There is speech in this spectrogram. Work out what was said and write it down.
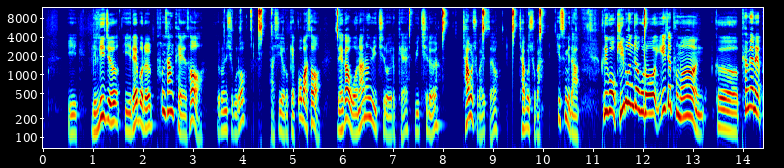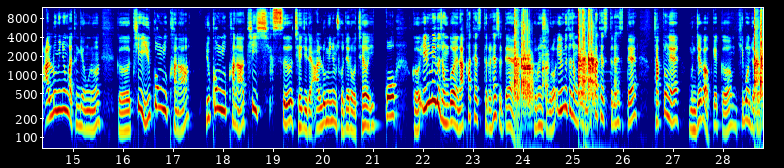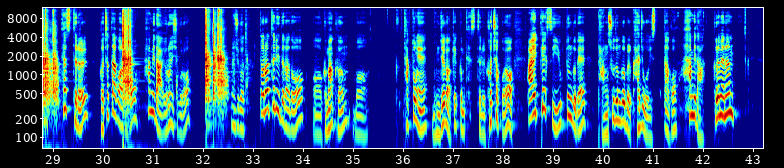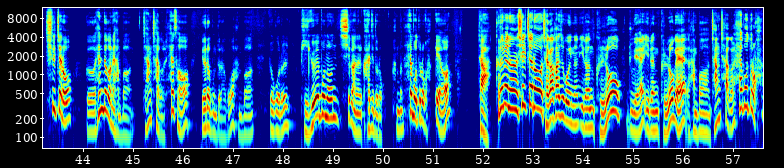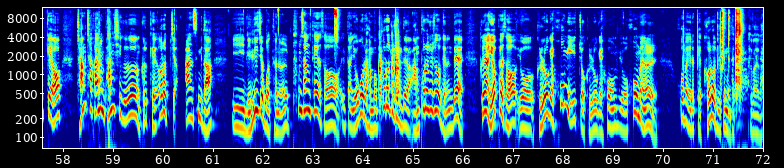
이 release 이 레버를 푼 상태에서 이런 식으로 다시 이렇게 꼽아서 내가 원하는 위치로 이렇게 위치를 잡을 수가 있어요. 잡을 수가 있습니다. 그리고 기본적으로 이 제품은 그 표면에 알루미늄 같은 경우는 그 T606 606 하나 T6 재질의 알루미늄 소재로 되어 있고 그 1m 정도의 낙하 테스트를 했을 때 이런 식으로 1m 정도의 낙하 테스트를 했을 때 작동에 문제가 없게끔 기본적으로 테스트를 거쳤다고 합니다. 이런 식으로 이런 식으로 떨어뜨리더라도 어 그만큼 뭐 작동에 문제가 없게끔 테스트를 거쳤고요. IPX 6등급의 방수 등급을 가지고 있다고 합니다. 그러면은 실제로 그 handgun에 한번 장착을 해서 여러분들하고 한번 요거를 비교해 보는 시간을 가지도록 한번 해보도록 할게요. 자, 그러면은 실제로 제가 가지고 있는 이런 Glock류의 이런 Glock에 한번 장착을 해 보도록 할게요. 장착하는 방식은 그렇게 어렵지 않습니다. 이 release 버튼을 푼 상태에서 일단 요거를 한번 풀어주시면 돼요. 안 풀어주셔도 되는데 그냥 옆에서 요 Glock의 홈이 있죠. Glock의 홈. 요 홈을 홈에 이렇게 걸어주시면 돼요. 이거 이거.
